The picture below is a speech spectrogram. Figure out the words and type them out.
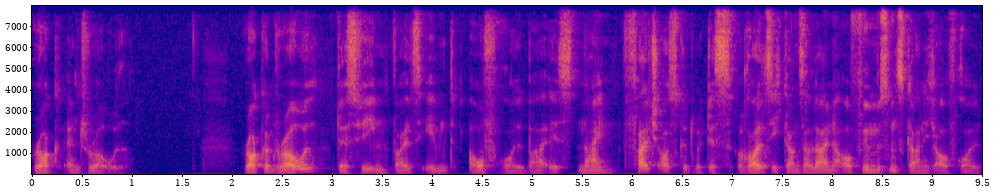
Rock and Roll. Rock and Roll, deswegen, weil es eben aufrollbar ist. Nein, falsch ausgedrückt. Es rollt sich ganz alleine auf. Wir müssen es gar nicht aufrollen.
